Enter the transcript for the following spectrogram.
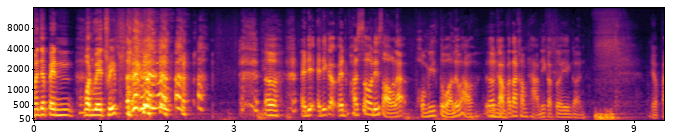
มันจะเป็น one way trip เออไอ้นี่ไอ้นี่ก็เป็น puzzle ที่สองแล้ว ผมมีตั๋วหรือเปล่าต้องกลับมาตั้งคำถามนี้กับตัวเองก่อน เดี๋ยวไป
